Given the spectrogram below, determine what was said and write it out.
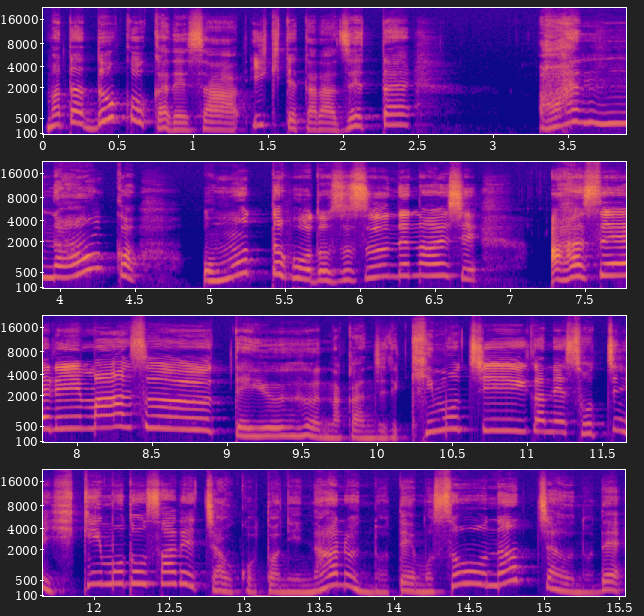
またどこかでさ生きてたら絶対あなんか思ったほど進んでないし焦りますっていう風な感じで気持ちがねそっちに引き戻されちゃうことになるのでもうそうなっちゃうので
